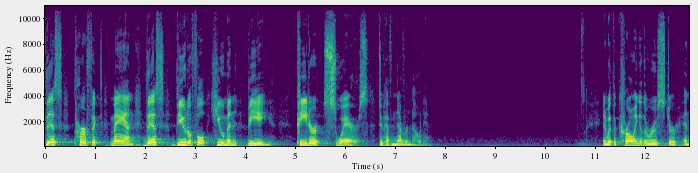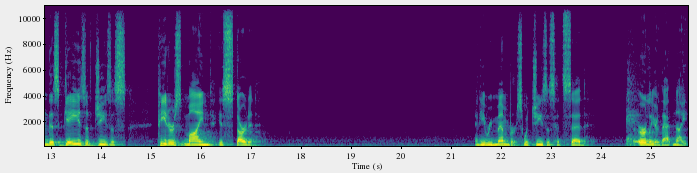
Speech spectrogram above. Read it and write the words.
this perfect man, this beautiful human being Peter swears to have never known him. And with the crowing of the rooster and this gaze of Jesus, Peter's mind is started. And he remembers what Jesus had said earlier that night.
